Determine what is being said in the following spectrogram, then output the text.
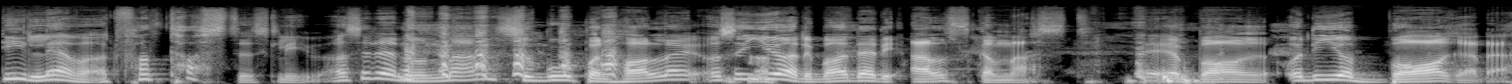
de lever et fantastisk liv. Altså Det er noen menn som bor på en halvøy, og så gjør de bare det de elsker mest. Det er bare, Og de gjør bare det.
